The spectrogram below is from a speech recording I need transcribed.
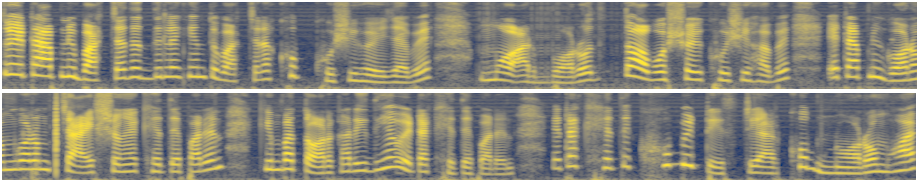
তো এটা আপনি বাচ্চাদের দিলে কিন্তু বাচ্চারা খুব খুশি হয়ে যাবে। আর বড়দের তো অবশ্যই খুশি হবে। এটা আপনি গরম গরম চায়ের সঙ্গে খেতে পারেন কিংবা তরকারি দিয়েও এটা খেতে পারেন। এটা খেতে খুবই টেস্টি আর খুব নরম হয়।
